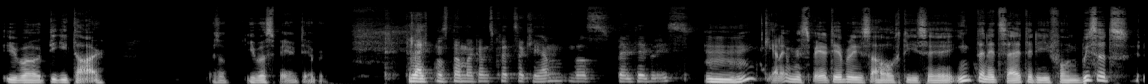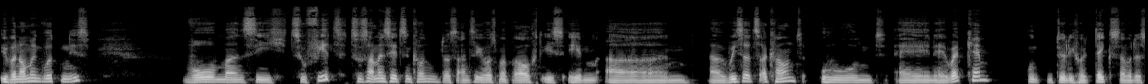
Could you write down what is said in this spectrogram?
über digital. Also über Spelltable. Vielleicht musst du noch mal ganz kurz erklären, was Spelltable ist. Mhm, gerne. Spelltable ist auch diese Internetseite, die von Wizards übernommen worden ist, wo man sich zu viert zusammensetzen kann. Das Einzige, was man braucht, ist eben ein, ein Wizards-Account und eine Webcam und natürlich halt Text, aber das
